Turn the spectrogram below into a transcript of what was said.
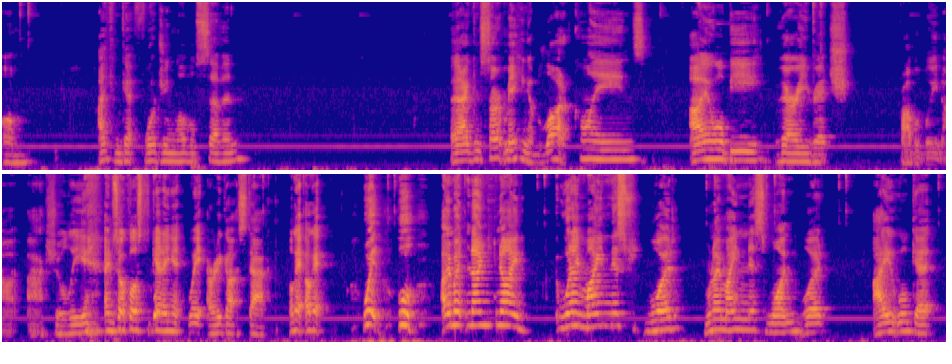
um I can get forging level 7. And I can start making a lot of coins. I will be very rich Probably not, actually. I'm so close to getting it. Wait, I already got a stack. Okay, okay. Wait, oh, I'm at 99. When I mine this wood, when I mine this one wood, I will get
